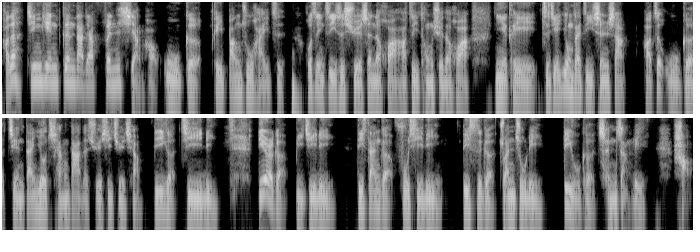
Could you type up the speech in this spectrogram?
好的，今天跟大家分享好五个可以帮助孩子，或是你自己是学生的话啊，自己同学的话，你也可以直接用在自己身上。好，这五个简单又强大的学习诀窍：第一个记忆力，第二个笔记力。第三个复习力，第四个专注力，第五个成长力。好，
